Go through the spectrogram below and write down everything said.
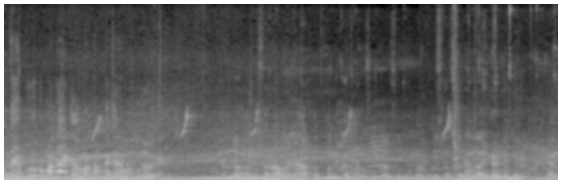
ಒತ್ತಾಯ ಪೂರ್ವಕ ಬಣ್ಣ ಹಾಕಿದ್ರೆ ಮತ್ತೆ ನಮ್ಮ ಕಚೇರಿ ಬಂದು ಮುಗಿಸ್ತಾರೆ ಅವರೇ ಮಂದಿ ಕಟ್ಟಿದ್ರು ಸುಂದರ ಬಿಡಿಸ್ತಾರೆ ಸರ್, ಎಲ್ಲ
